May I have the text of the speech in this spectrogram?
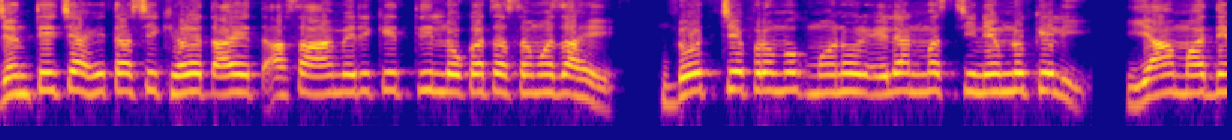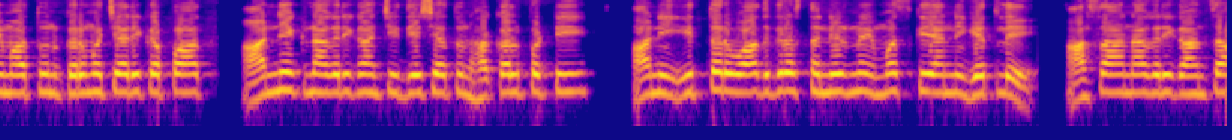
जनतेच्या हिताशी खेळत आहेत असा अमेरिकेतील लोकांचा समज आहे. डोजचे प्रमुख म्हणून एलियन मस्कची नेमणूक केली. या माध्यमातून कर्मचारी कपात अनेक नागरिकांची देशातून हकालपट्टी आणि इतर वादग्रस्त निर्णय मस्क यांनी घेतले असा नागरिकांचा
